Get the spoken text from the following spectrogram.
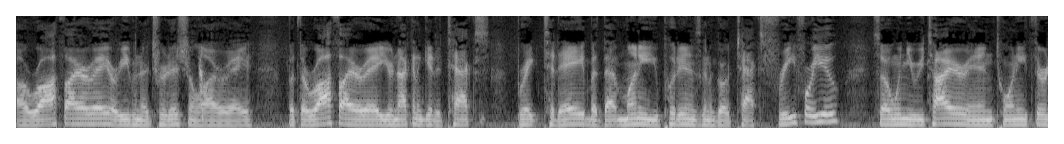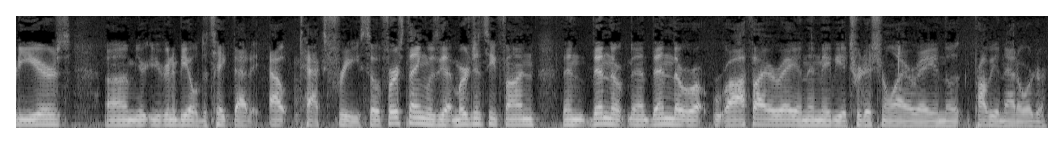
a Roth IRA or even a traditional IRA. But the Roth IRA, you're not going to get a tax break today, but that money you put in is going to go tax free for you. So when you retire in 20, 30 years, um, you're, you're going to be able to take that out tax free. So first thing was the emergency fund, then then the then the Roth IRA, and then maybe a traditional IRA, the, probably in that order.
